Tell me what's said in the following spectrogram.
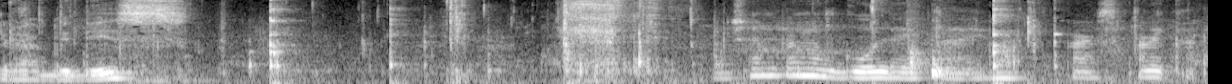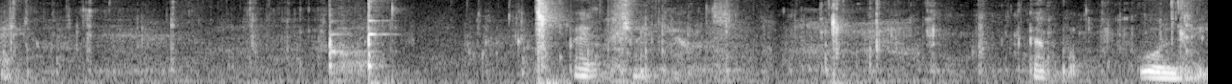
Grabe this. Siyempre maggulay tayo. Para sa kare-kare. Pecha yan. Kapo, gulay.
